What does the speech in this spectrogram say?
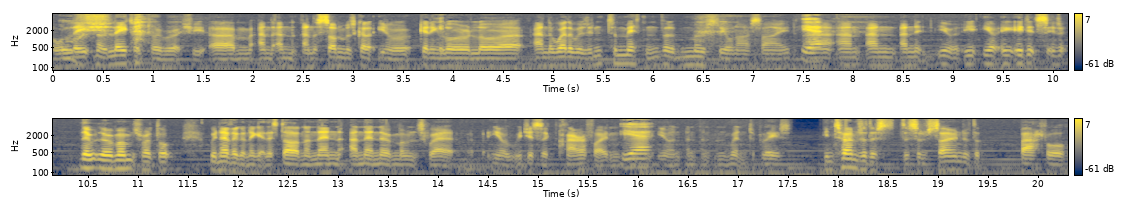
or late no late October actually, um, and, and and the sun was kind of you know getting lower and lower, and the weather was intermittent, but mostly on our side. Yeah. Uh, and and and it, you know it, you know, it, it's it, there, there were moments where I thought we're never going to get this done, and then and then there were moments where you know we just uh, clarified and Yeah. you know and, and, and went into place. In terms of this the sort of sound of the battle.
